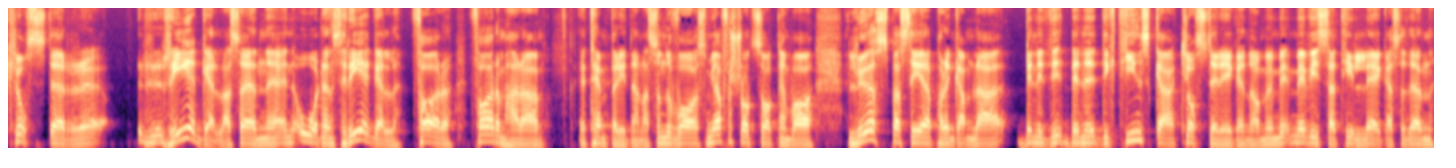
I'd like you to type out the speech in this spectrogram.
klosterregel, alltså en, en ordensregel för, för de här Eh, Temperriddarna, som, då var, som jag förstått saken var löst baserad på den gamla benediktinska klosterregeln då, med, med, med vissa tillägg. Alltså den,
